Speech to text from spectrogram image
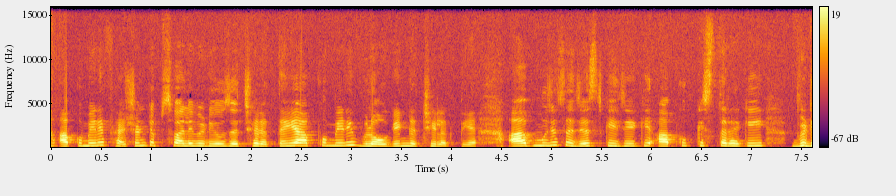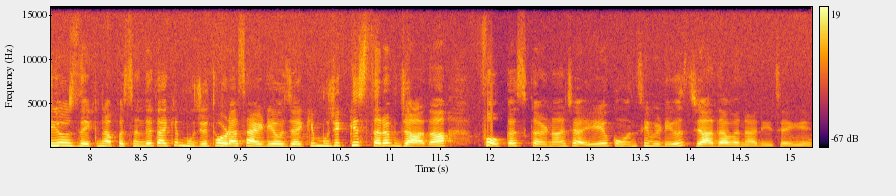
आपको मेरे फ़ैशन टिप्स वाले वीडियोस अच्छे लगते हैं, या आपको मेरी व्लॉगिंग अच्छी लगती है। आप मुझे सजेस्ट कीजिए कि आपको किस तरह की वीडियोज़ देखना पसंद है, ताकि मुझे थोड़ा सा आइडिया हो जाए कि मुझे किस तरफ़ ज़्यादा फोकस करना चाहिए कौन सी वीडियोज़ ज़्यादा बनानी चाहिए।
